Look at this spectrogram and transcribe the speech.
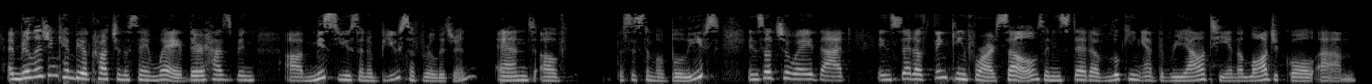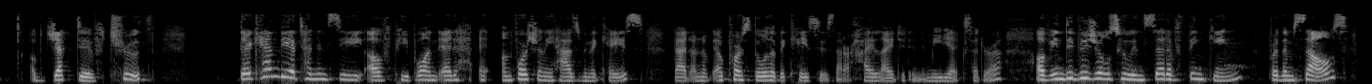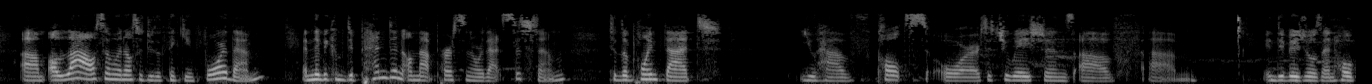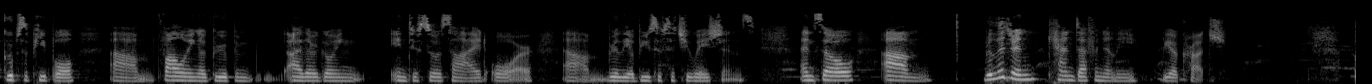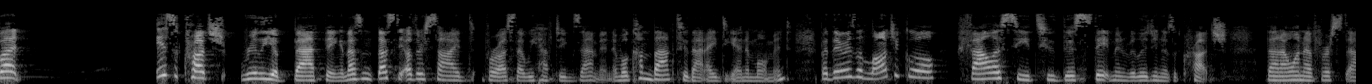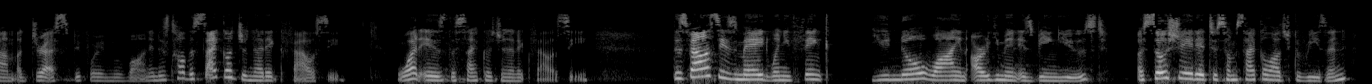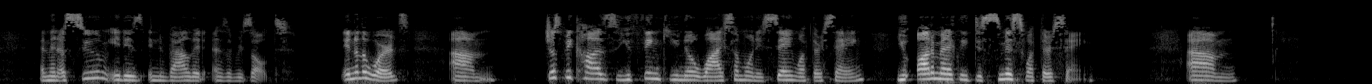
And religion can be a crutch in the same way. There has been uh, misuse and abuse of religion and of the system of beliefs in such a way that instead of thinking for ourselves and instead of looking at the reality and the logical, um, objective truth, there can be a tendency of people, and it unfortunately has been the case that, of course, those are the cases that are highlighted in the media, etc., of individuals who, instead of thinking for themselves, um, allow someone else to do the thinking for them, and they become dependent on that person or that system to the point that you have cults or situations of um, individuals and whole groups of people um, following a group and either going into suicide or um, really abusive situations. And so, um, religion can definitely be a crutch. But is a crutch really a bad thing? And that's, that's the other side for us that we have to examine. And we'll come back to that idea in a moment. But there is a logical fallacy to this statement, religion is a crutch, that I want to first um, address before we move on. And it's called the psychogenetic fallacy. What is the psychogenetic fallacy? This fallacy is made when you think you know why an argument is being used, associate it to some psychological reason, and then assume it is invalid as a result. In other words, um, just because you think you know why someone is saying what they're saying, you automatically dismiss what they're saying. Um,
